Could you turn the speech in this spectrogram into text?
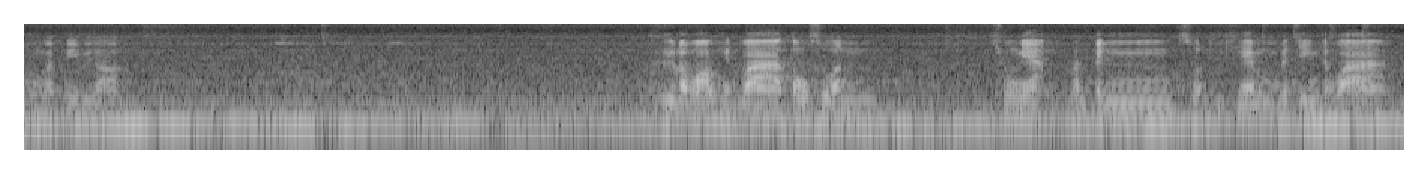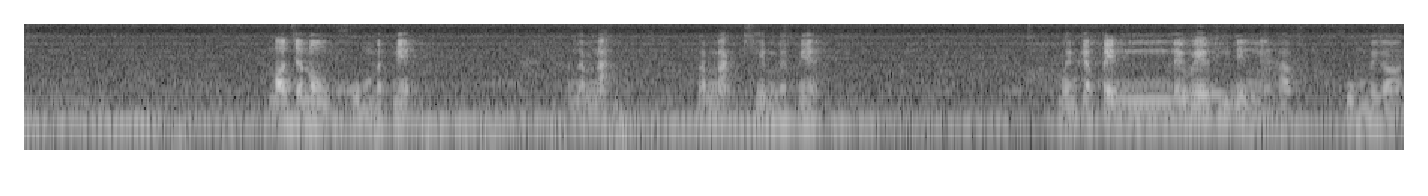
ลงแบบนี้ไปก่อน คือเรามองเห็นว่าตรงส่วน ช่วงเนี้ยมันเป็นส่วนที่เข้มก็จริงแต่ว่า เราจะลงคุมแบบเนี้ย น้ำหนัก น้ำหนักเข้มแบบเนี้ย เหมือนกับเป็นเลเวลที่หนึ่งนะครับ คุมไปก่อน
